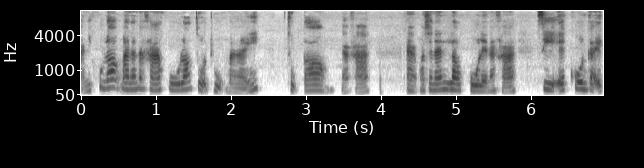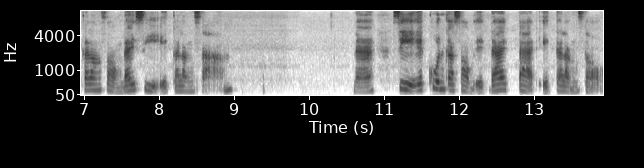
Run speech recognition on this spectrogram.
อันนี้ครูลอกมาแล้วนะคะครูลอกโจทย์ถูกไหมถูกต้องนะคะอะเพราะฉะนั้นเราครูเลยนะคะ 4x คูณกับ x กำลังสองได้ 4x กำลังสามนะ 4x คูณกับ 2x ได้ 8x กำลังสอง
